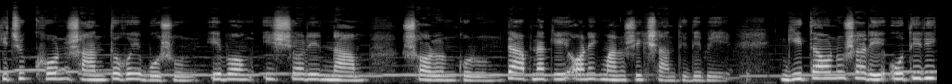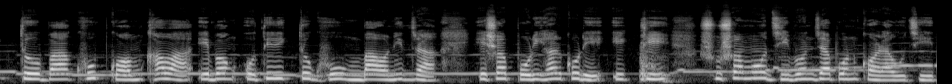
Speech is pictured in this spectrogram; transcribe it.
কিছুক্ষণ শান্ত হয়ে বসুন এবং ঈশ্বরের নাম স্মরণ করুন। এটা আপনাকে অনেক মানসিক শান্তি দেবে। গীতা অনুসারে অতিরিক্ত বা খুব কম খাওয়া এবং অতিরিক্ত ঘুম বা অনিদ্রা এসব পরিহার করে একটি সুষম জীবনযাপন করা উচিত।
